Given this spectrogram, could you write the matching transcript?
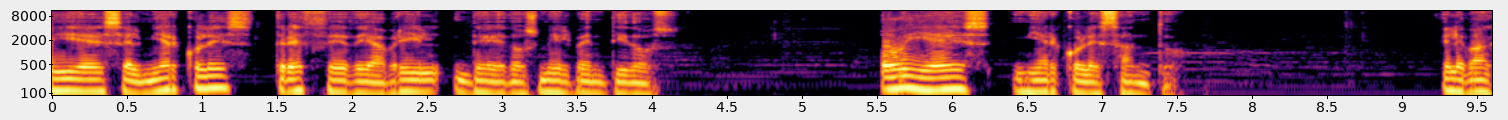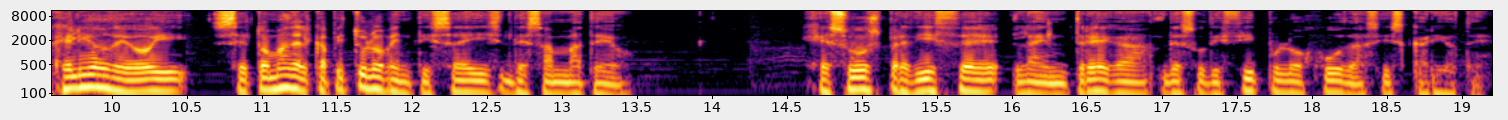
Hoy es el miércoles 13 de abril de 2022. Hoy es miércoles santo. El Evangelio de hoy se toma del capítulo 26 de San Mateo. Jesús predice la entrega de su discípulo Judas Iscariote.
